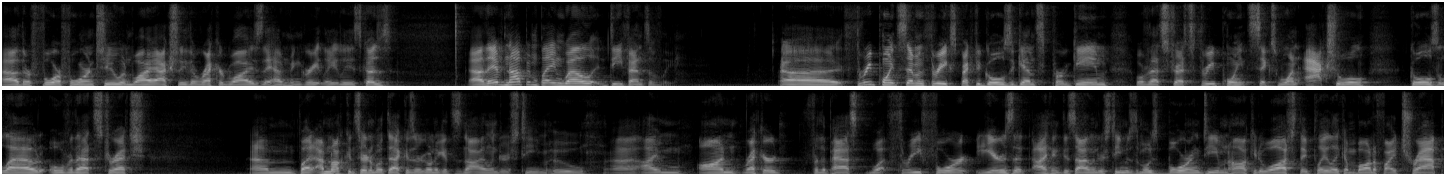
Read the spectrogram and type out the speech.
uh, they're 4 4 and 2 and why actually the record wise they haven't been great lately is because uh, they have not been playing well defensively. Uh, 3.73 expected goals against per game over that stretch, 3.61 actual goals allowed over that stretch. Um, but I'm not concerned about that because they're going to get this Islanders team, who uh, I'm on record for the past what three, four years that I think this Islanders team is the most boring team in hockey to watch. They play like a modified trap.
